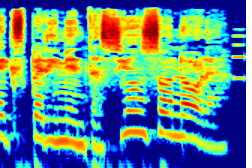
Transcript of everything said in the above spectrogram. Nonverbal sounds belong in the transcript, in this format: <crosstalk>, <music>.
Experimentación sonora.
